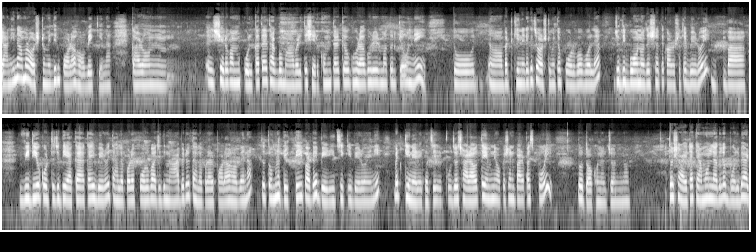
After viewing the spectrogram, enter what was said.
জানি না আমার অষ্টমীর দিন পরা হবে কি না কারণ সেরকম আমি কলকাতায় থাকব মামাবাড়িতে সেরকম তার কেউ ঘোরাঘুরির মতন কেউ নেই। তো বাট কিনে রেখেছি, অষ্টমীতে পরবো বলে। যদি বোন ওদের সাথে, কারোর সাথে বেরোই বা ভিডিও করতে যদি একা একাই বেরোই, তাহলে পরে পরবো, আর যদি না বেরোই, তাহলে পরে আর পরা হবে না। তো তোমরা দেখতেই পাবে, বেরিয়েছি কি বেরোয়নি। বাট কিনে রেখেছি। পুজো ছাড়াও তো এমনি অকেশন পারপাস পরি তো তখনের জন্য। তো শাড়িটা কেমন লাগল বলবে? আর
